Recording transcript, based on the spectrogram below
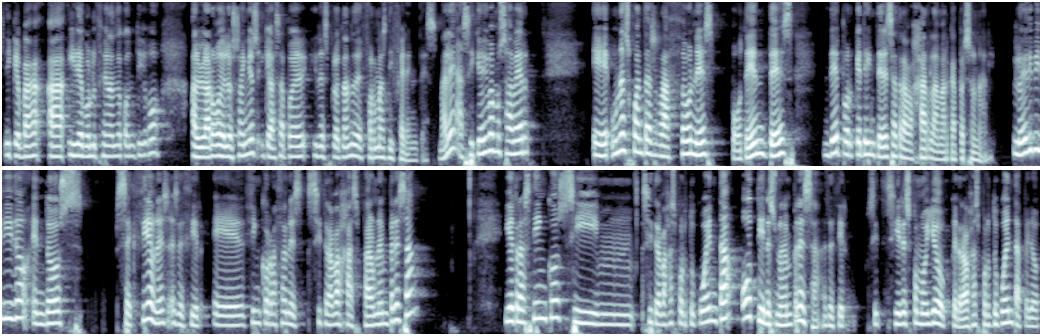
y que va a ir evolucionando contigo a lo largo de los años y que vas a poder ir explotando de formas diferentes, ¿vale? Así que hoy vamos a ver eh, unas cuantas razones potentes de por qué te interesa trabajar la marca personal. Lo he dividido en dos secciones, es decir, eh, cinco razones si trabajas para una empresa y otras cinco si, mm, si, trabajas por tu cuenta o tienes una empresa. Es decir, si, eres como yo, que trabajas por tu cuenta, pero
